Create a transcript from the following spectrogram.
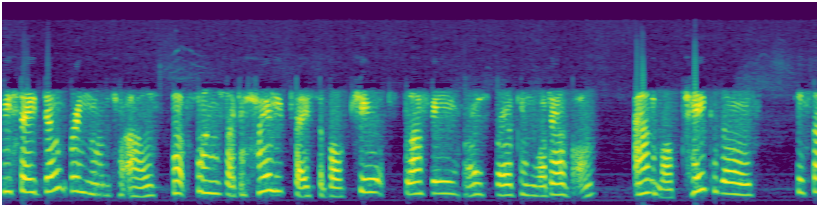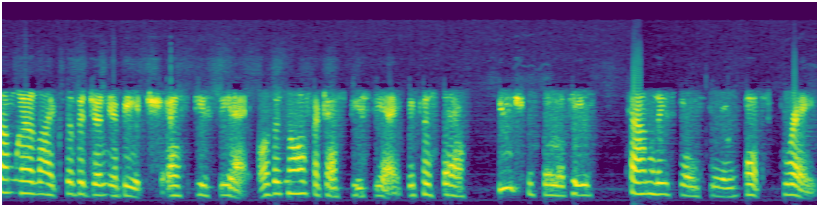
We say, don't bring them to us. That sounds like a highly placeable, cute, fluffy, housebroken, whatever animal. Take those to somewhere like the Virginia Beach SPCA or the Norfolk SPCA because they're huge facilities families go through. That's great.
